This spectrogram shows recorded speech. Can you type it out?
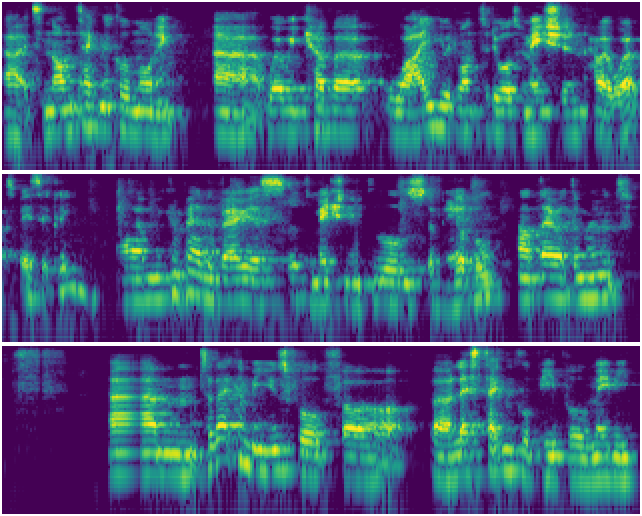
Uh, it's a non-technical morning uh, where we cover why you would want to do automation, how it works, basically. Um, we compare the various automation tools available out there at the moment. Um, so that can be useful for uh, less technical people, maybe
